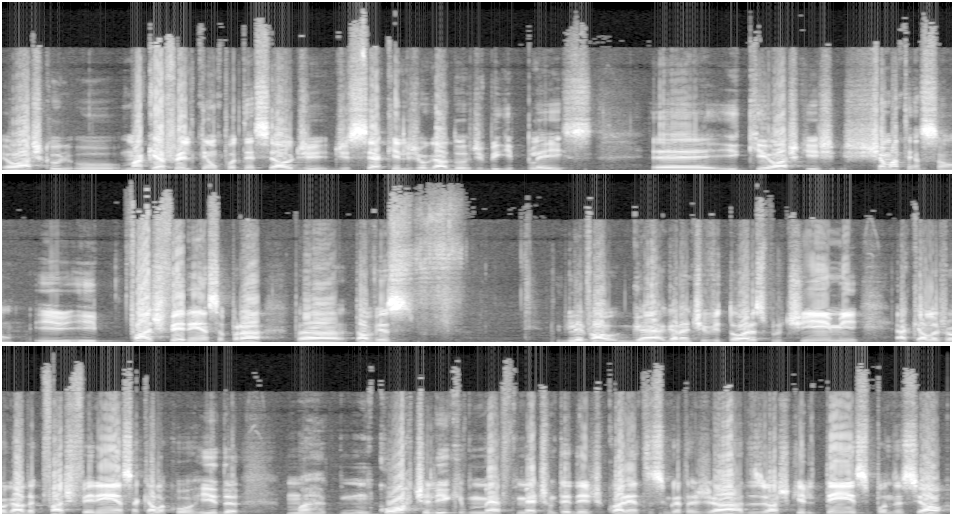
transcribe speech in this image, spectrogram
Eu acho que o, o McCaffrey ele tem um potencial de, de ser aquele jogador de big plays. é, e que eu acho que ch- chama atenção. E, e faz diferença para talvez levar, ga- garantir vitórias para o time, aquela jogada que faz diferença, aquela corrida, uma- um corte ali que me- mete um TD de 40, 50 jardas. Eu acho que ele tem esse potencial,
